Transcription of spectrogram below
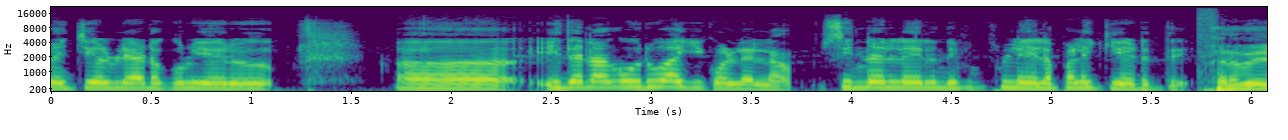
மேட்சுகள் விளையாடக்கூடிய ஒரு இதை நாங்கள் உருவாக்கி கொள்ளலாம். சின்னலேருந்து பிள்ளைகளை பழக்கி எடுத்து. எனவே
